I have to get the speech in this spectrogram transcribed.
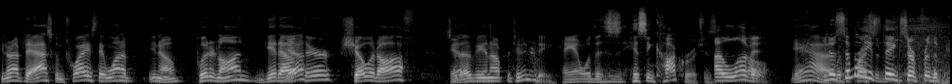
you don't have to ask them twice. They want to, you know, put it on, get out Yeah. there, show it off. So Yeah. that'd be an opportunity. Hang out with the hiss- hissing cockroaches. I love Oh. it. Yeah. You know, some of these things are for the parents.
